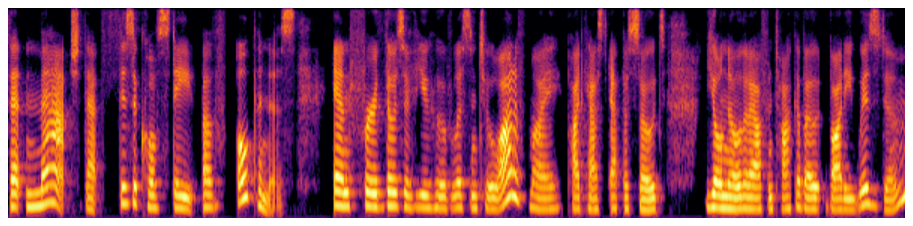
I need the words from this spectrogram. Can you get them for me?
that match that physical state of openness. And for those of you who have listened to a lot of my podcast episodes, you'll know that I often talk about body wisdom.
